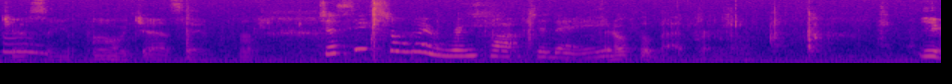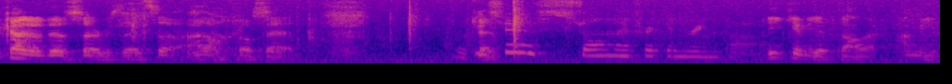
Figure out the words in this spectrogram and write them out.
Jesse. Oh, Jesse. Jesse stole my ring pop today. I don't feel bad for him though. You kind of deserve it, so I don't feel bad. You Okay. should have stole my freaking ring pop. He give you a dollar. I mean,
